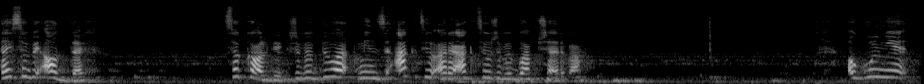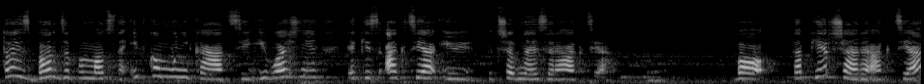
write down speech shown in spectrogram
Daj sobie oddech. Cokolwiek, żeby była między akcją a reakcją, żeby była przerwa. ogólnie to jest bardzo pomocne i w komunikacji, i właśnie jak jest akcja i potrzebna jest reakcja. Bo ta pierwsza reakcja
